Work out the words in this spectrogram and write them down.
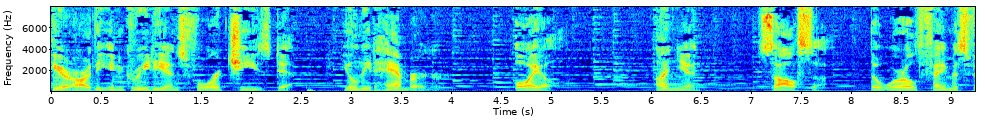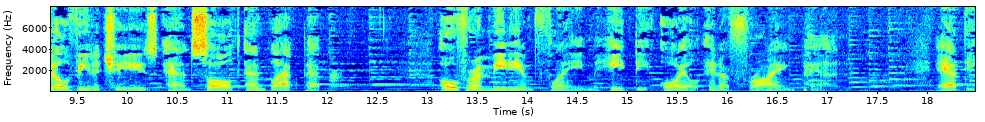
Here are the ingredients for cheese dip. You'll need hamburger, oil, onion, salsa, the world famous Velveeta cheese, and salt and black pepper. Over a medium flame, heat the oil in a frying pan. Add the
